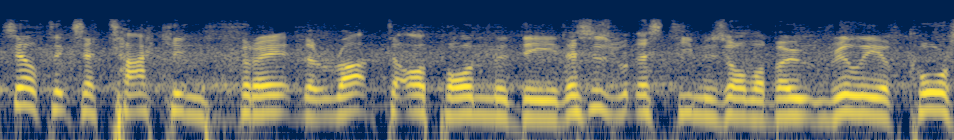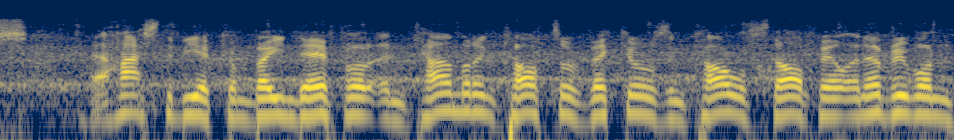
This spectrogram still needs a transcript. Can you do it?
Celtic's attacking threat that wrapped it up on the day. This is what this team is all about, really. Of course, it has to be a combined effort, and Cameron Carter Vickers and Carl Starfelt and everyone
